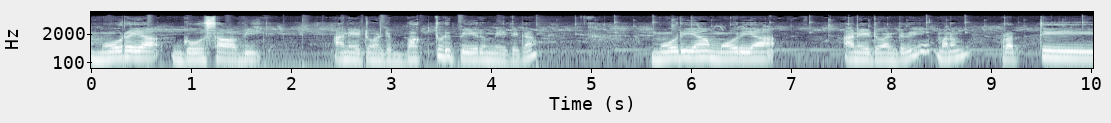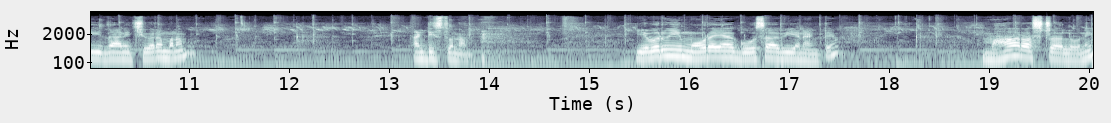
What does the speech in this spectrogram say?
మోరయ గోసావి అనేటువంటి భక్తుడి పేరు మీదుగా మోరియా మోరియా అనేటువంటిది మనం ప్రతి దాని చివర మనం అంటిస్తున్నాం. ఎవరు ఈ మోరయ్య గోసావి అని అంటే మహారాష్ట్రలోని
